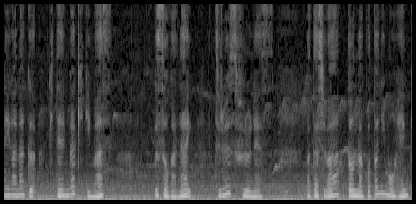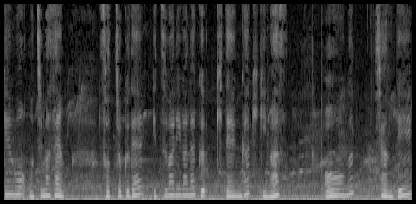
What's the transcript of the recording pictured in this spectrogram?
りがなく起点が利きます。嘘がない。トゥルースフルネス私はどんなことにも偏見を持ちません。率直で偽りがなく起点が利きます。オーム。シャンティ、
